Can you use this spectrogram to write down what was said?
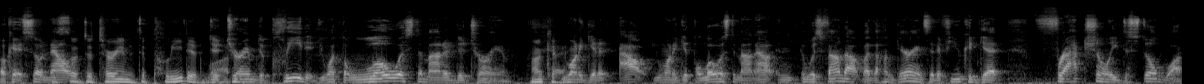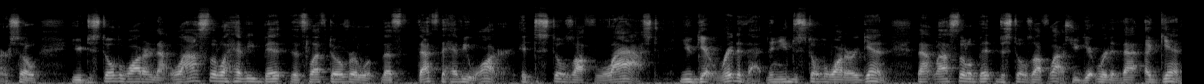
Okay, so now so deuterium depleted water. deuterium depleted. You want the lowest amount of deuterium. Okay. You want to get it out. You want to get the lowest amount out. And it was found out by the Hungarians that if you could get fractionally distilled water, so you distill the water and that last little heavy bit that's left over, that's that's the heavy water. It distills off last you get rid of that. Then you distill the water again. That last little bit distills off last. You get rid of that again.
